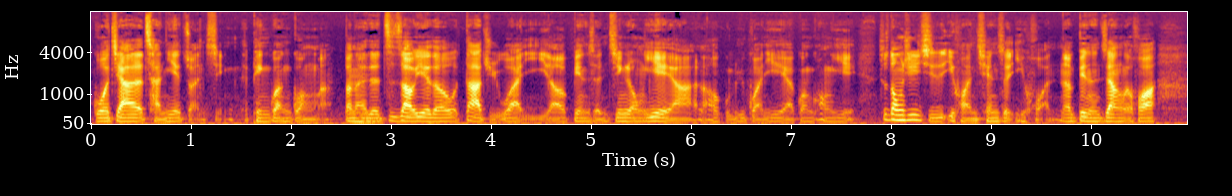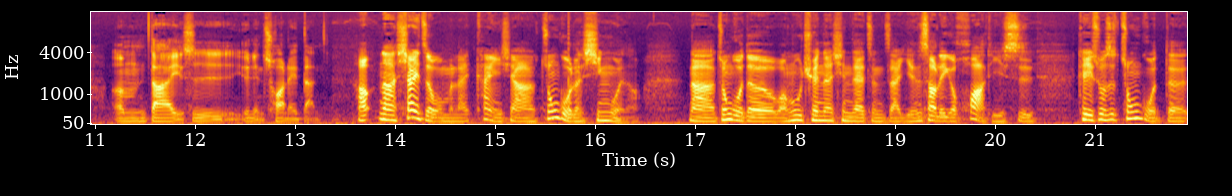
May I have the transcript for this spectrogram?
国家的产业转型，拼观光嘛，本来的制造业都大举外移，然后变成金融业啊，然后旅馆业啊，观光业，这东西其实一环牵着一环，那变成这样的话，嗯，大家也是有点剉咧等。好，那下一则我们来看一下中国的新闻啊。那中国的网络圈呢，现在正在延烧的一个话题是，可以说是中国的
